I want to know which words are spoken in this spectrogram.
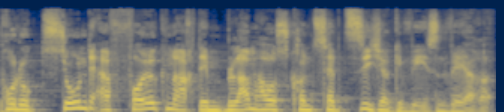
Produktion der Erfolg nach dem Blumhouse-Konzept sicher gewesen wäre.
